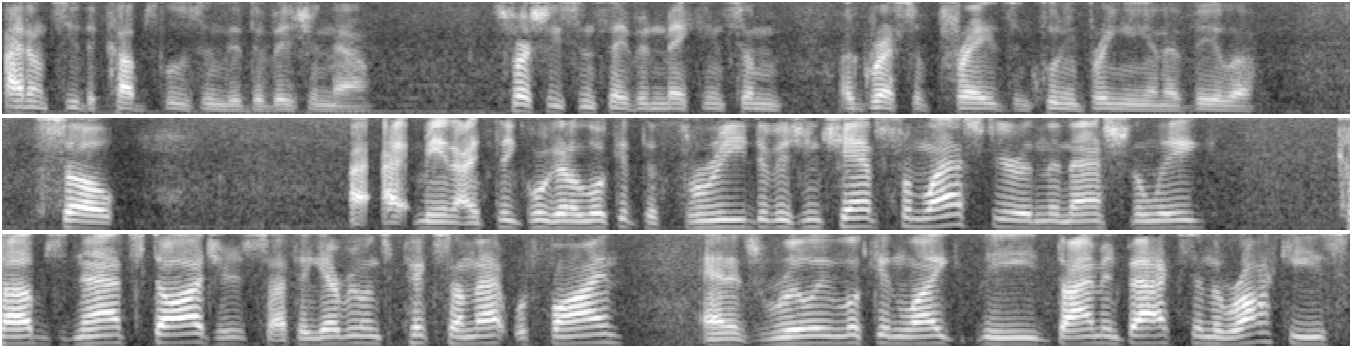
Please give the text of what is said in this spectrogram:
I don't see the Cubs losing the division now, especially since they've been making some aggressive trades, including bringing in Avila. So, I, I mean, I think we're going to look at the three division champs from last year in the National League Cubs, Nats, Dodgers. I think everyone's picks on that were fine. And it's really looking like the Diamondbacks and the Rockies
